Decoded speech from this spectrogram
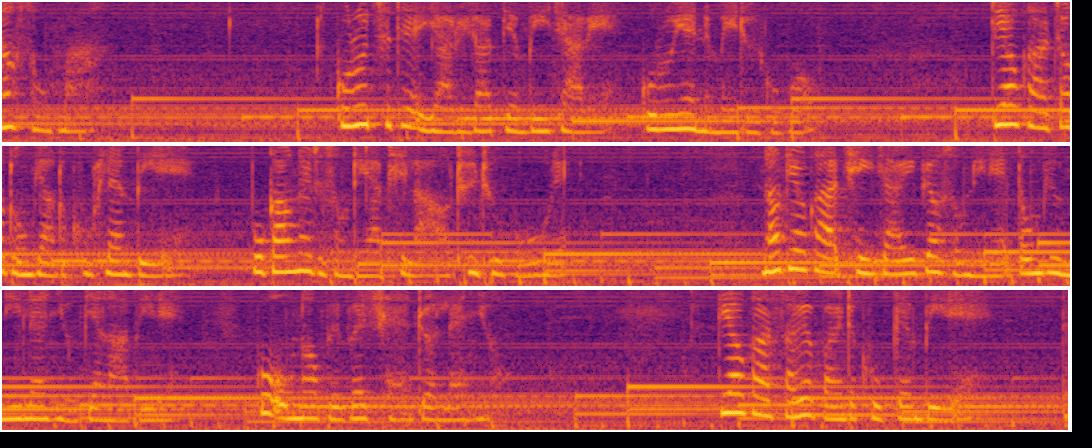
နောက်ဆုံးမှာကိုရိုချစ်တဲ့အရာတွေကပြန်ပေးကြတယ်ကိုရိုရဲ့နာမည်တွေကိုပေါ့တယောက်ကကြောက်တုံးပြောင်တစ်ခုလှမ်းပေးတယ်ပိုကောင်းတဲ့တစုံတရာဖြစ်လာအောင်ထွင်ထူဖို့တဲ့နောက်တစ်ယောက်ကအချိန်ကြာကြီးပျောက်ဆုံးနေတဲ့အသုံးပြုနီးလန်းညွန်ပြန်လာပေးတယ်ကို့အုံနောက်ဘေဘက်ချန်အတွက်လမ်းညွန်တယောက်ကစာရွက်ပိုင်းတစ်ခုကမ်းပေးတယ်တ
